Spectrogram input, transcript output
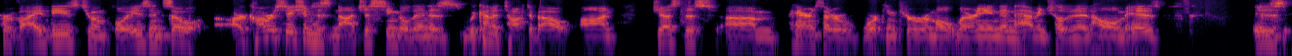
provide these to employees, and so our conversation has not just singled in as we kind of talked about on just this um, parents that are working through remote learning and having children at home is is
